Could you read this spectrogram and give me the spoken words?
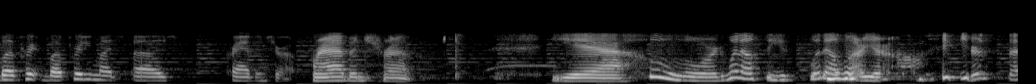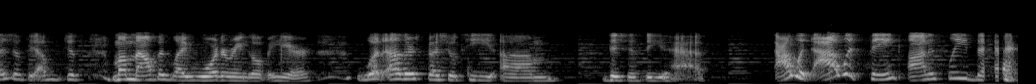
but pre- but pretty much uh, crab and shrimp. Crab and shrimp. Yeah. Oh Lord, what else do you? What else are your um, your specialty? I'm just my mouth is like watering over here. What other specialty um, dishes do you have? I would I would think honestly that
